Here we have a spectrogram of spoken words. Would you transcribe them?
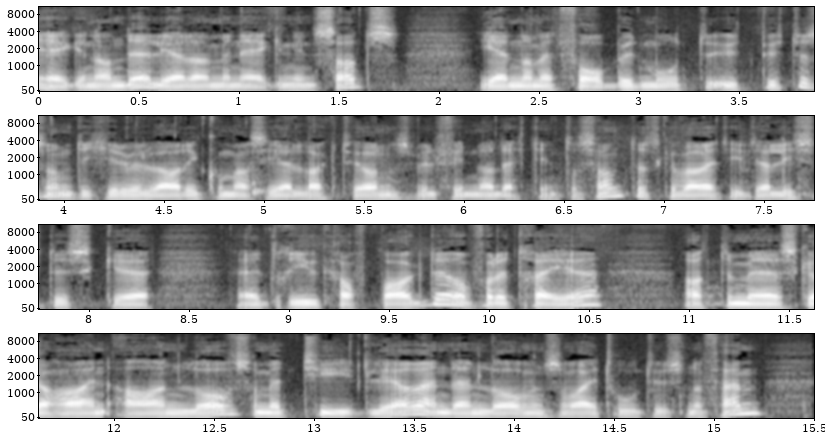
egenandel, gjennom en egen innsats. Gjennom et forbud mot utbytte, sånn at det ikke vil være de kommersielle aktørene som vil finne dette interessant. Det skal være et idealistisk eh, drivkraft bak det. Og for det tredje at vi skal ha en annen lov som er tydeligere enn den loven som var i 2005 Eh,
